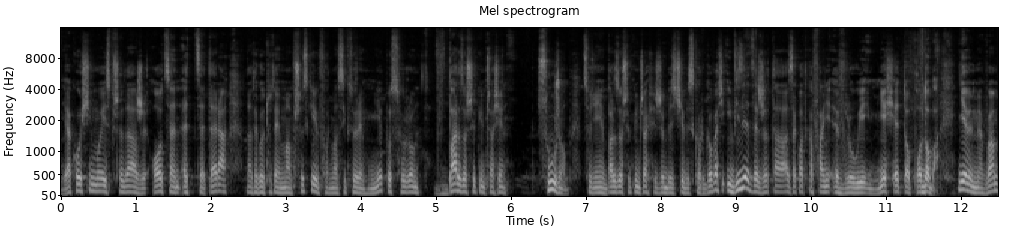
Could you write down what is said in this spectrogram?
jakości mojej sprzedaży, ocen, etc. Dlatego tutaj mam wszystkie informacje, które mnie posłużą w bardzo szybkim czasie służą codziennie w bardzo szybkim czasie, żeby Cię wyskorygować i widzę też, że ta zakładka fajnie ewoluuje i mnie się to podoba. Nie wiem jak Wam,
